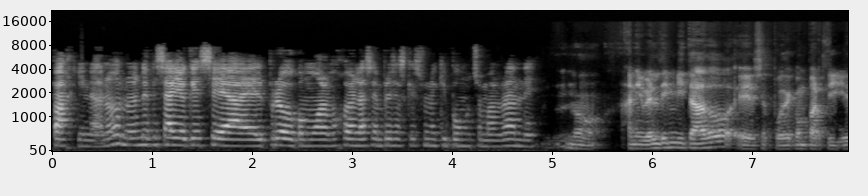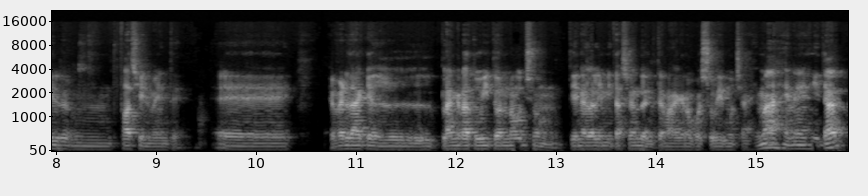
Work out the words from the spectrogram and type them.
página, ¿no? No es necesario que sea el pro como a lo mejor en las empresas, que es un equipo mucho más grande. No, a nivel de invitado eh, se puede compartir mm, fácilmente. Eh, es verdad que el plan gratuito en Notion tiene la limitación del tema de que no puedes subir muchas imágenes y tal,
